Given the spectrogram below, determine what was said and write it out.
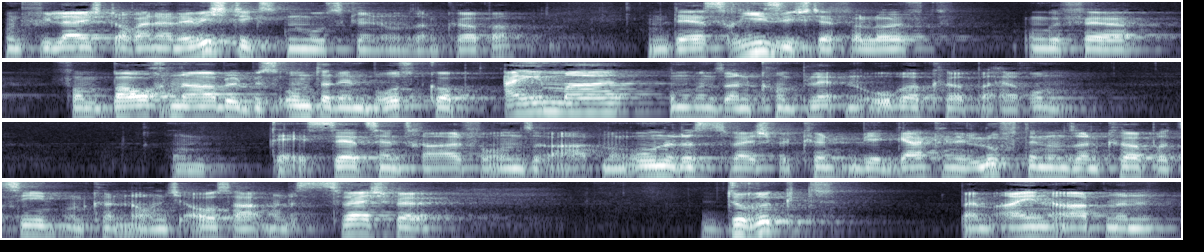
und vielleicht auch einer der wichtigsten Muskeln in unserem Körper. Und der ist riesig, der verläuft ungefähr vom Bauchnabel bis unter den Brustkorb einmal um unseren kompletten Oberkörper herum. Und der ist sehr zentral für unsere Atmung. Ohne das Zwerchfell könnten wir gar keine Luft in unseren Körper ziehen und könnten auch nicht ausatmen. Das Zwerchfell drückt beim Einatmen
